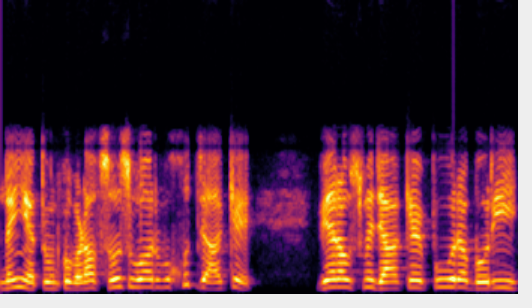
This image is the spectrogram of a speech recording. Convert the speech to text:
नहीं है तो उनको बड़ा अफसोस हुआ और वो खुद जाके वेयर हाउस में जाके पूरा बोरी,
